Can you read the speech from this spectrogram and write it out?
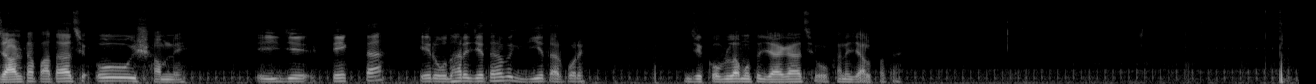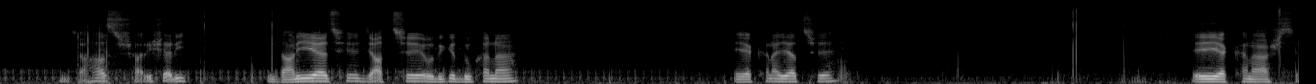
জালটা পাতা আছে ওই সামনে। এই যে টেকটা, এর ওধারে যেতে হবে, গিয়ে তারপরে যে কোবলা মতো জায়গা আছে, ওখানে জাল পাতা। জাহাজ সারি সারি দাঁড়িয়ে আছে, যাচ্ছে ওদিকে দুখানা। একখানা যাচ্ছে। এই একখানা আসছে।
